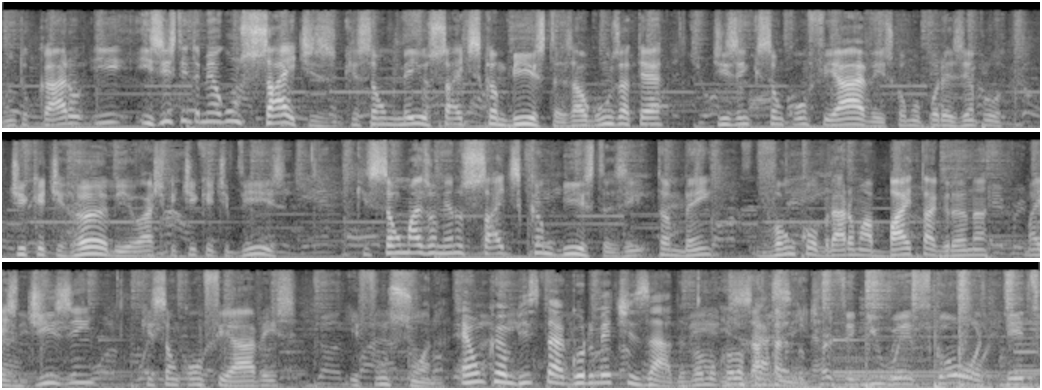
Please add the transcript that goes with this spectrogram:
Muito caro. E existem também alguns sites que são meio sites cambistas. Alguns até dizem que são confiáveis, como por exemplo Ticket Hub, eu acho que Ticket Biz, que são mais ou menos sites cambistas e também vão cobrar uma baita grana, mas dizem que são confiáveis e funciona. É um cambista gourmetizado, vamos colocar Exatamente. assim. person you have scorned. It's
